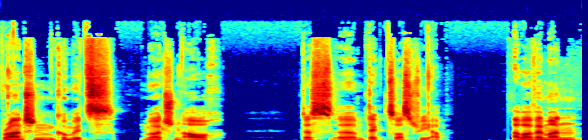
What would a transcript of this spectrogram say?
Branchen, Commits, Merchen auch. Das äh, deckt SourceTree ab. Aber wenn man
